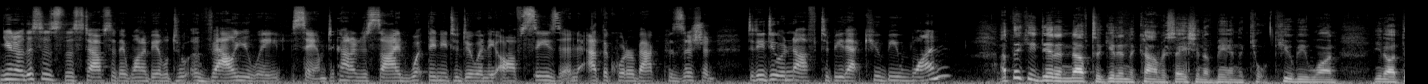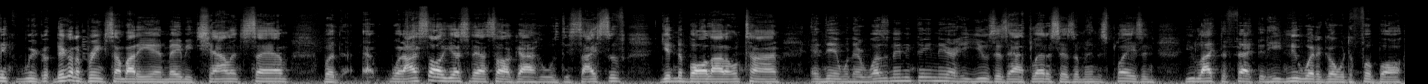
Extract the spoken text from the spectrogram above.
You know, this is the staff so they want to be able to evaluate Sam to kind of decide what they need to do in the off season at the quarterback position. Did he do enough to be that QB one? I think he did enough to get in the conversation of being the QB one. You know, I think we're they're going to bring somebody in, maybe challenge Sam. But uh, what I saw yesterday, I saw a guy who was decisive, getting the ball out on time, and then when there wasn't anything there, he used his athleticism in his plays. And you like the fact that he knew where to go with the football.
